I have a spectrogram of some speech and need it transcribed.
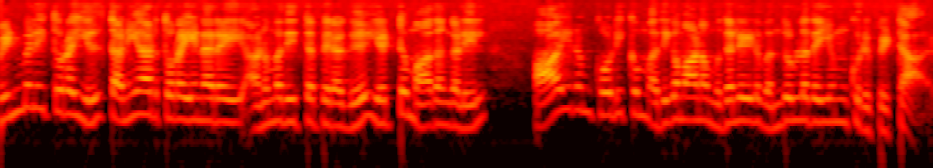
விண்வெளித்துறையில் தனியார் துறையினரை அனுமதித்த பிறகு எட்டு மாதங்களில் ஆயிரம் கோடிக்கும் அதிகமான முதலீடு வந்துள்ளதையும் குறிப்பிட்டார்.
